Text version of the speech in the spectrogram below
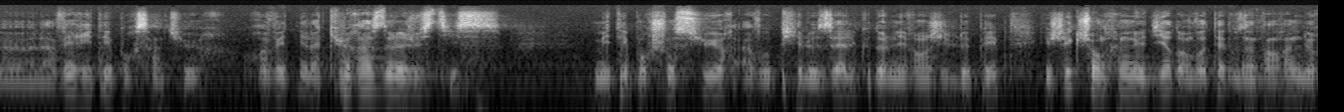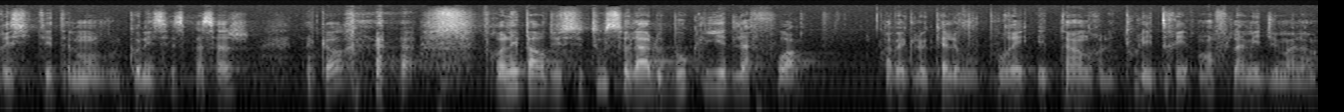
euh, vérité pour ceinture, revêtez la cuirasse de la justice, mettez pour chaussure à vos pieds le zèle que donne l'évangile de paix. Et je sais que je suis en train de le dire dans vos têtes, vous êtes en train de le réciter tellement vous le connaissez ce passage. D'accord Prenez par-dessus tout cela le bouclier de la foi avec lequel vous pourrez éteindre tous les traits enflammés du malin.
